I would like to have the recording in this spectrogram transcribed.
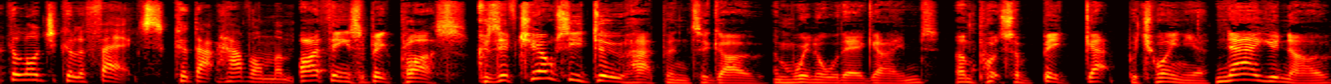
psychological effect could that have on them? I think it's a big plus because if Chelsea do happen to go and win all their games and puts a big gap between you, now you know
